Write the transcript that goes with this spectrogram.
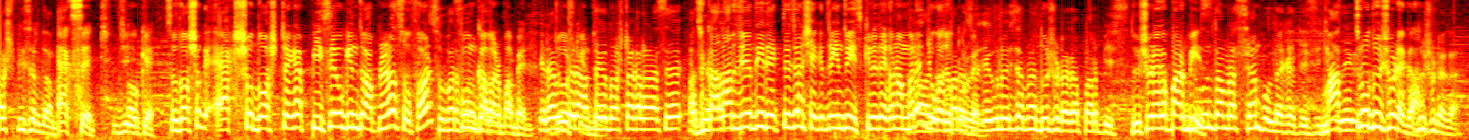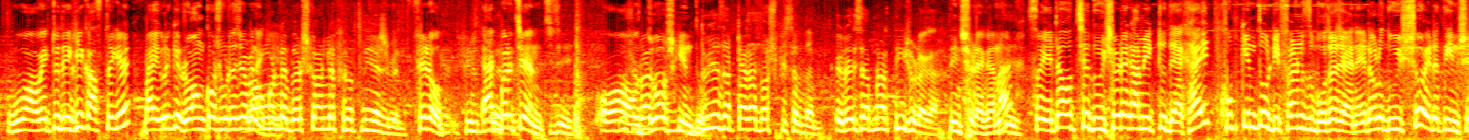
দশ পিসের দাম। এক সেট জি। ওকে সো দর্শক একশো দশ টাকা পিসেও কিন্তু আপনারা সোফার সুপার ফোম কাভার পাবেন। এটা আট। থেকে দশটা কালার আছে। আচ্ছা কালার যদি দেখতে চান সেক্ষেত্রে কিন্তু স্ক্রিনে দেখো নাম্বারে হ্যাঁ, যোগাযোগ করবেন। এগুলো হচ্ছে আপনার দুশো টাকা পার পিস দুশো টাকা পার পিস কিন্তু আমরা স্যাম্পল দেখাইতেছি। মাত্র দুশো টাকা? দুশো টাকা। ওয়াও একটু দেখি কাছ থেকে। ভাই এগুলো কি রং কষ উঠে যাবে রং নাকি? করলে বেশ কারণে ফেরত নিয়ে আসবেন। ফেরত? একবারে। চেঞ্জ জি। ও জোশ কিন্তু। দুই হাজার টাকা দশ পিসের দাম। এটা হচ্ছে আপনার তিনশো টাকা। তিনশো টাকা না? সো এটা হচ্ছে দুইশো টাকা আমি একটু দেখাই। খুব কিন্তু ডিফারেন্স বোঝা যায় না। এটা হলো দুইশো এটা তিনশো।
